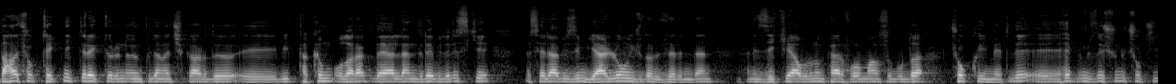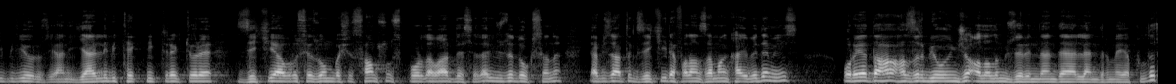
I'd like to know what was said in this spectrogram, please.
daha çok teknik direktörün ön plana çıkardığı e, bir takım olarak değerlendirebiliriz ki mesela bizim yerli oyuncular üzerinden hani Zeki Yavru'nun performansı burada çok kıymetli. E, hepimiz de şunu çok iyi biliyoruz. Yani yerli bir teknik direktöre Zeki Yavru sezon başı Samsun Spor'da var deseler %90'ı ya biz artık Zeki ile falan zaman kaybedemeyiz. Oraya daha hazır bir oyuncu alalım üzerinden değerlendirme yapılır.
